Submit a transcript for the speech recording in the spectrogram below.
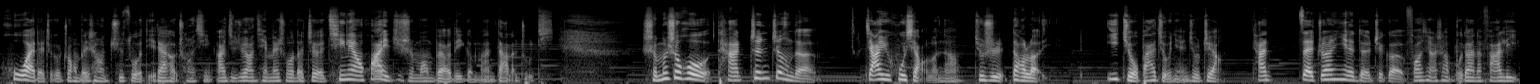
户外的这个装备上去做迭代和创新，而且就像前面说的，这个轻量化一直是蒙贝尔的一个蛮大的主题。什么时候它真正的家喻户晓了呢？就是到了一九八九年，就这样，他在专业的这个方向上不断的发力。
